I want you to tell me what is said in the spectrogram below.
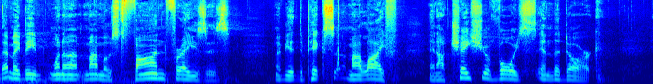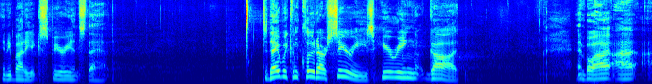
That may be one of my most fond phrases. Maybe it depicts my life, and I'll chase your voice in the dark. Anybody experience that? Today we conclude our series, Hearing God. And boy, I, I,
